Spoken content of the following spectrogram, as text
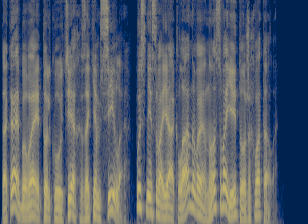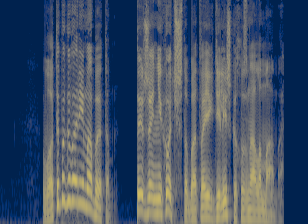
Такая бывает только у тех, за кем сила, пусть не своя, а клановая, но своей тоже хватало. Вот и поговорим об этом. Ты же не хочешь, чтобы о твоих делишках узнала мама.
